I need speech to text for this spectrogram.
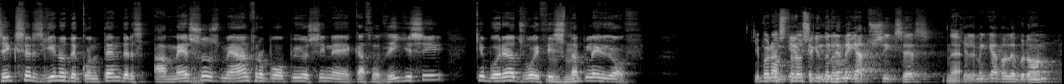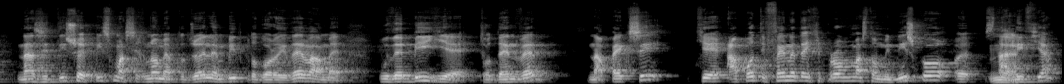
Sixers γίνονται contenders αμέσως με άνθρωπο ο οποίος είναι καθοδήγηση και μπορεί να τους βοηθησει στα play-off. Και μπορεί να Λοιπόν, στρώσει και επειδή τον λέμε Embiid. για τους Sixers Ναι. και λέμε και για τον LeBron, να ζητήσω επίσημα συγγνώμη από τον Joel Embiid που τον κοροϊδεύαμε που δεν πήγε στο Denver να παίξει και από ό,τι φαίνεται έχει πρόβλημα στο μηνίσκο, ε, στα Ναι. αλήθεια.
